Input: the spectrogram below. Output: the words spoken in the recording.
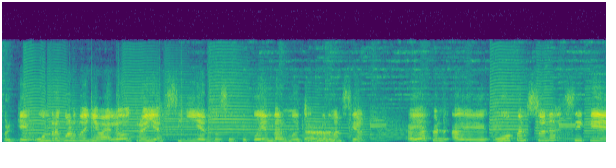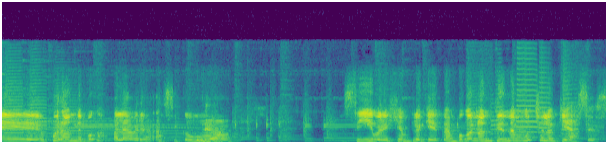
porque un recuerdo lleva al otro y así, entonces te pueden dar mucha información. Eh, hubo personas sí que fueron de pocas palabras, así como... Sí, por ejemplo, que tampoco no entienden mucho lo que haces.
